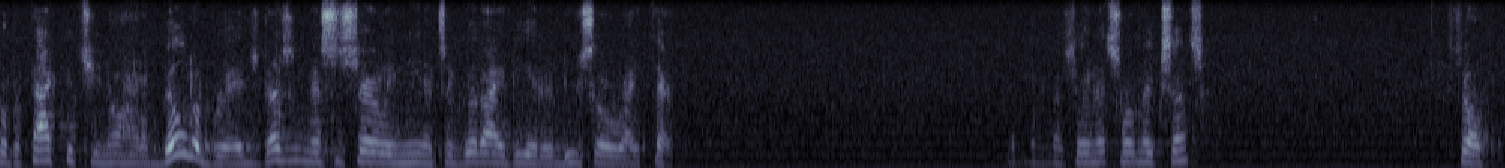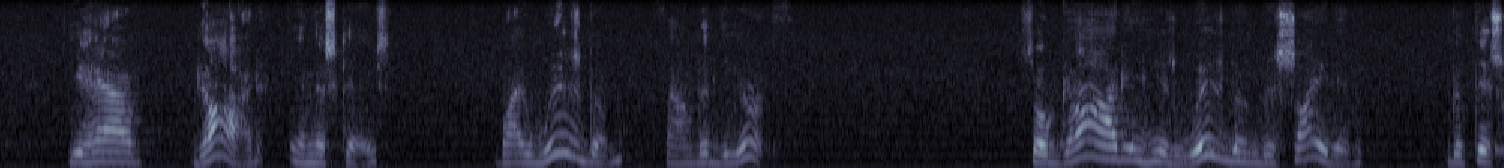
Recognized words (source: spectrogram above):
So the fact that you know how to build a bridge doesn't necessarily mean it's a good idea to do so right there. Am I saying that so it makes sense? So you have God, in this case, by wisdom founded the earth. So God, in his wisdom, decided that this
